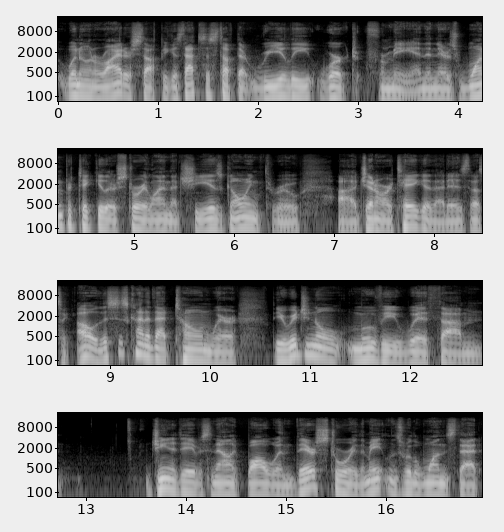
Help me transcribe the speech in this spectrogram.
Winona Ryder stuff because that's the stuff that really worked for me. And then there's one particular storyline that she is going through, uh, Jenna Ortega, that is, that I was like, oh, this is kind of that tone where the original movie with um, Geena Davis and Alec Baldwin, their story, the Maitlands were the ones that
